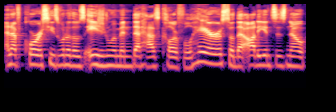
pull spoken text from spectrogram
And of course, he's one of those Asian women that has colorful hair, so that audiences know,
